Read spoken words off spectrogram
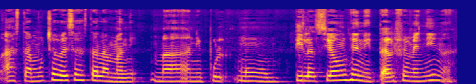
hasta muchas veces hasta la mutilación genital femenina.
